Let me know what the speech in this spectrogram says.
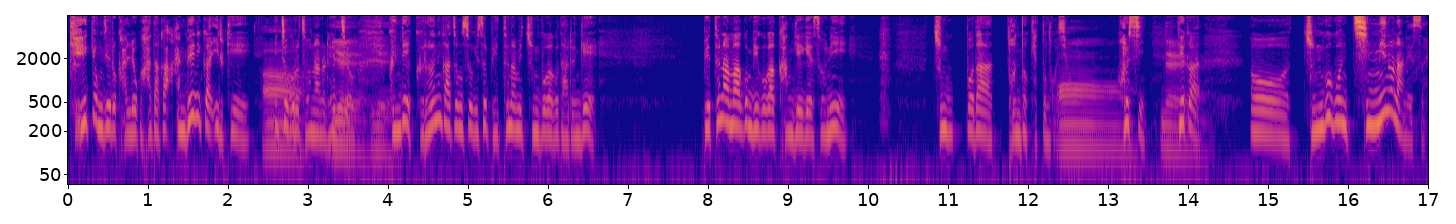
계획 경제로 가려고 하다가 안 되니까 이렇게 아, 이쪽으로 전환을 했죠. 예, 예. 근데 그런 과정 속에서 베트남이 중국하고 다른 게 베트남하고 미국과 관계 개선이 중국보다 돈독했던 거죠. 어, 훨씬. 네. 그러니까 어, 중국은 친미는 안 했어요.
